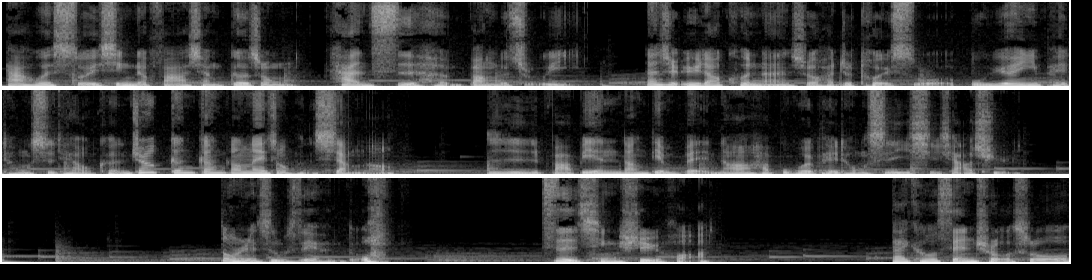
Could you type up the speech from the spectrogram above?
他会随性的发想各种看似很棒的主意，但是遇到困难的时候他就退缩，不愿意陪同事跳坑，就跟刚刚那种很像啊。就是把别人当垫背，然后他不会陪同事一起下去。这种人是不是也很多？四情绪化。Psycho Central 说，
